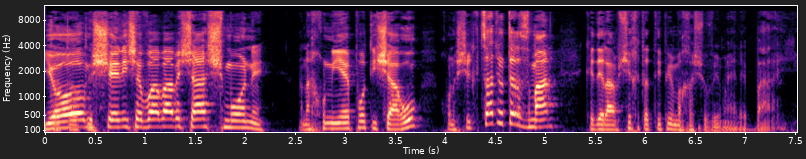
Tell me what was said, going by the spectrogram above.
יום. שני, שבוע הבא בשעה שמונה. אנחנו נהיה פה, תישארו, אנחנו נשאיר קצת יותר זמן כדי להמשיך את הטיפים החשובים האלה. ביי.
